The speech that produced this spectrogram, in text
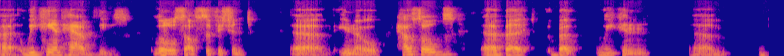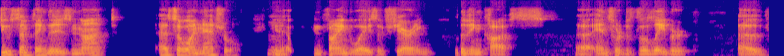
uh, we can't have these little self-sufficient, uh, you know, households, uh, but but we can um, do something that is not uh, so unnatural. You Mm. know, can find ways of sharing living costs uh, and sort of the labor of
